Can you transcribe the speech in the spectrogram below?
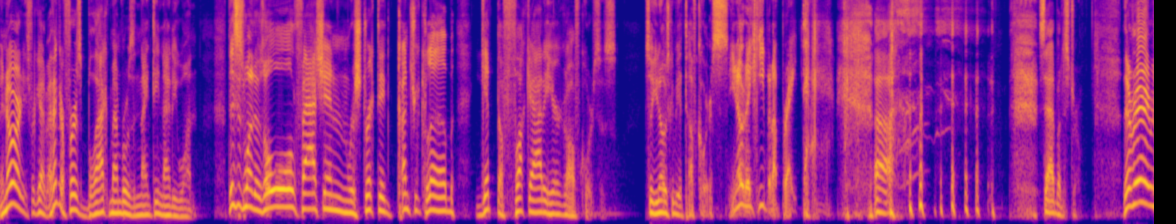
Minorities, forget about. I think their first black member was in 1991. This is one of those old fashioned restricted country club, get the fuck out of here golf courses. So you know it's gonna be a tough course. You know they keep it upright. uh, sad, but it's true. They're very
